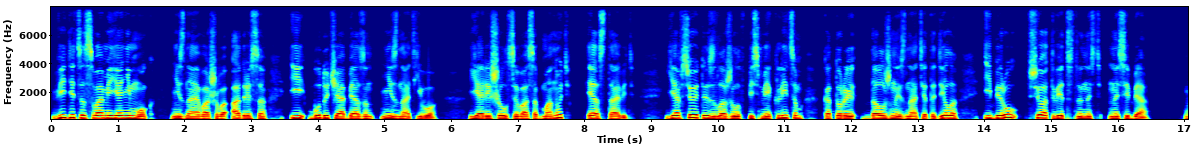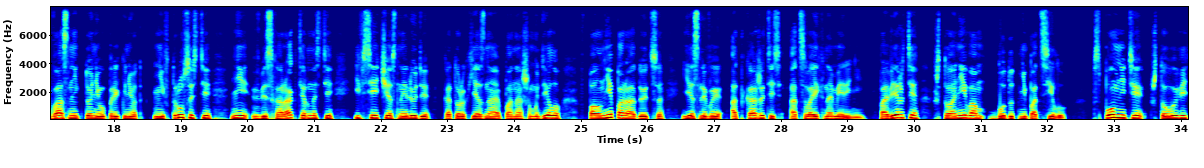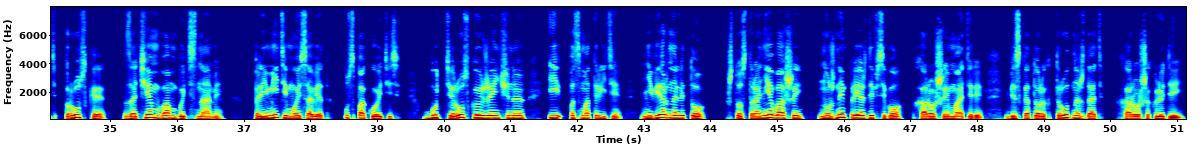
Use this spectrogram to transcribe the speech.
Видеться с вами я не мог, не зная вашего адреса и, будучи обязан не знать его. Я решился вас обмануть и оставить. Я все это изложил в письме к лицам, которые должны знать это дело, и беру всю ответственность на себя. Вас никто не упрекнет ни в трусости, ни в бесхарактерности, и все честные люди, которых я знаю по нашему делу, вполне порадуются, если вы откажетесь от своих намерений. Поверьте, что они вам будут не под силу. Вспомните, что вы ведь русская, зачем вам быть с нами? Примите мой совет, успокойтесь, будьте русскую женщиной и посмотрите, неверно ли то, что стране вашей нужны прежде всего хорошие матери, без которых трудно ждать хороших людей.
